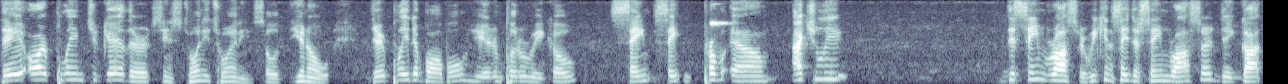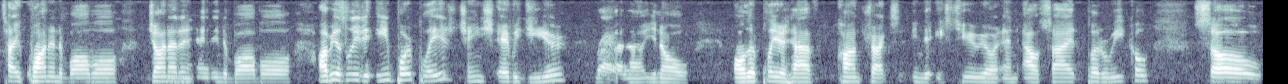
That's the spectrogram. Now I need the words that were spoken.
they are playing together since 2020. So you know they played the bubble here in Puerto Rico. Same same um, actually the same roster. We can say the same roster. They got Taekwon in the bubble, Jonathan mm-hmm. in the bubble. Obviously, the import players change every year. Right. Uh, you know, other players have contracts in the exterior and outside Puerto Rico. So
